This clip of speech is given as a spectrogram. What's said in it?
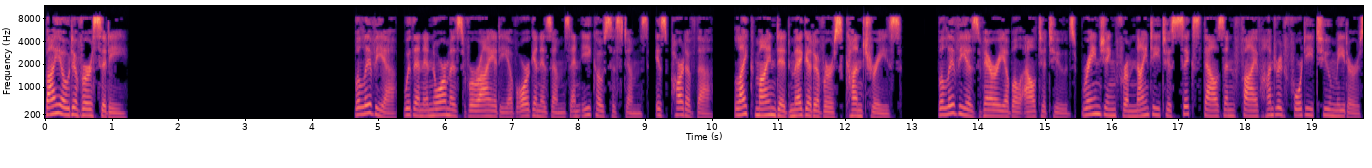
Biodiversity Bolivia, with an enormous variety of organisms and ecosystems, is part of the like-minded megadiverse countries. Bolivia's variable altitudes, ranging from 90 to 6,542 meters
